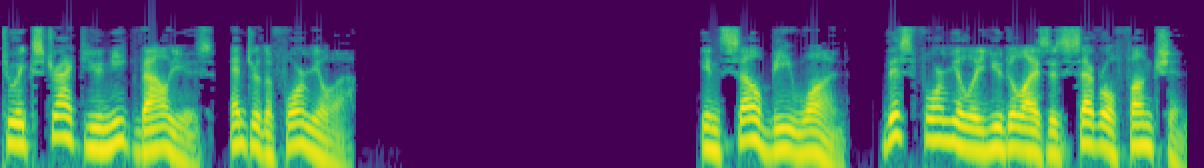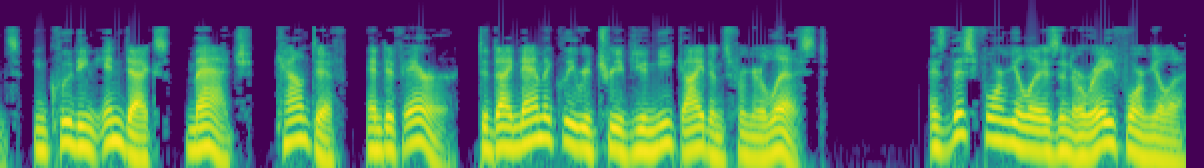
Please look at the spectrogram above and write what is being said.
To extract unique values, enter the formula. In cell B1, this formula utilizes several functions, including index, match, countif, and if error, to dynamically retrieve unique items from your list. As this formula is an array formula,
